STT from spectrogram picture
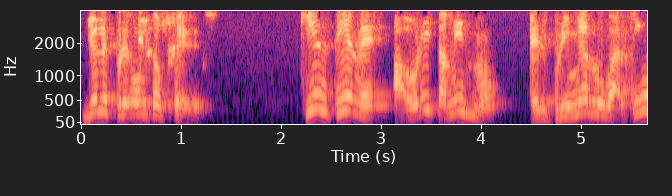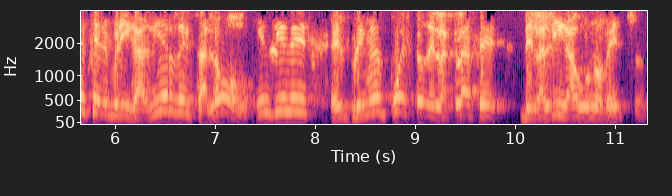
yo les pregunto a ustedes, ¿quién tiene ahorita mismo el primer lugar? ¿Quién es el brigadier del salón? ¿Quién tiene el primer puesto de la clase de la Liga 1 Betson?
